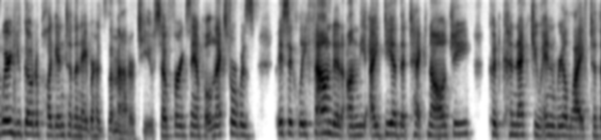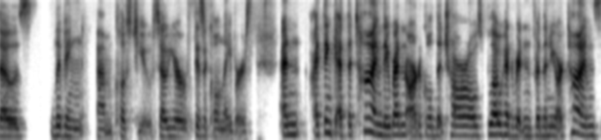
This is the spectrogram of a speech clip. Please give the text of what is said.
where you go to plug into the neighborhoods that matter to you. So for example, Nextdoor was basically founded on the idea that technology could connect you in real life to those living um, close to you, so your physical neighbors. And I think at the time they read an article that Charles Blow had written for the New York Times,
